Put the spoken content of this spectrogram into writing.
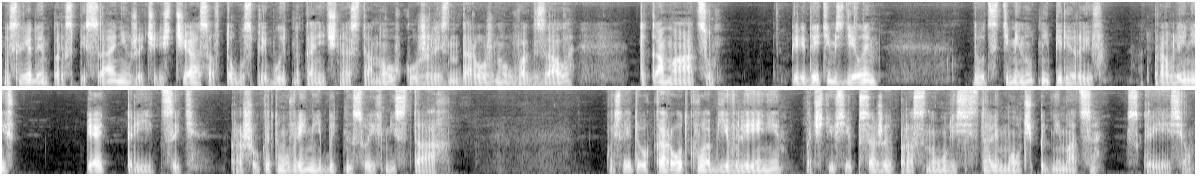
Мы следуем по расписанию. Уже через час автобус прибудет на конечную остановку железнодорожного вокзала Такамацу. Перед этим сделаем 20-минутный перерыв. Отправление в 5.30. Прошу к этому времени быть на своих местах. После этого короткого объявления почти все пассажиры проснулись и стали молча подниматься с кресел.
